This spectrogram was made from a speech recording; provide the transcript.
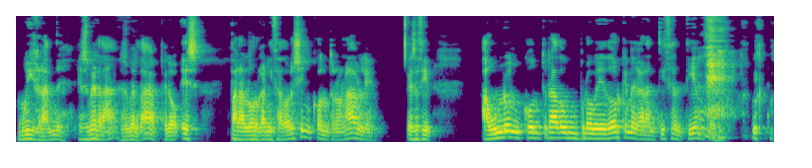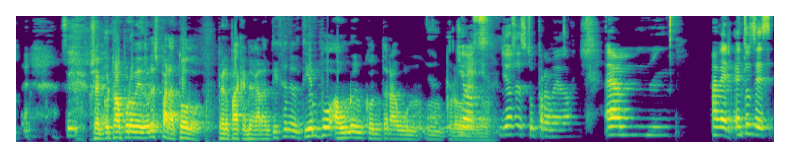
muy grande. Es verdad, es verdad, pero es para el organizador es incontrolable. Es decir, aún no he encontrado un proveedor que me garantice el tiempo. O sea, he encontrado proveedores para todo, pero para que me garanticen el tiempo aún no he encontrado un, proveedor. Dios, es tu proveedor. Em, a ver, entonces,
